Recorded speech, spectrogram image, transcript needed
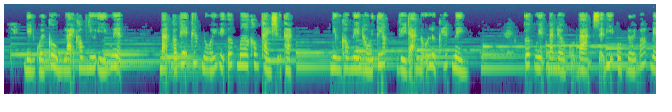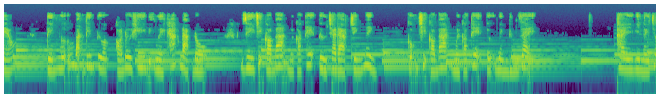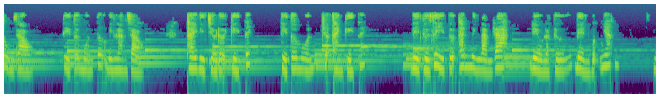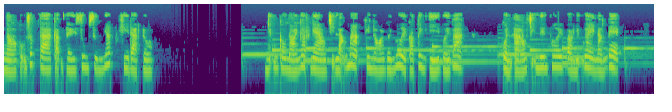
đến cuối cùng lại không như ý nguyện. Bạn có thể tiếc nuối vì ước mơ không thành sự thật, nhưng không nên hối tiếc vì đã nỗ lực hết mình. Ước nguyện ban đầu của bạn sẽ bị cuộc đời bóp méo. Tín ngưỡng bạn tin tưởng có đôi khi bị người khác đạp đổ. Duy chỉ có bạn mới có thể từ trà đạp chính mình, cũng chỉ có bạn mới có thể tự mình đứng dậy. Thay vì lấy chồng giàu, thì tôi muốn tự mình làm giàu thay vì chờ đợi kỳ tích, thì tôi muốn trở thành kỳ tích. Vì thứ gì tự thân mình làm ra đều là thứ bền vững nhất. Nó cũng giúp ta cảm thấy sung sướng nhất khi đạt được. Những câu nói ngọt ngào chị lãng mạn khi nói với người có tình ý với bạn. Quần áo chị nên phơi vào những ngày nắng đẹp.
